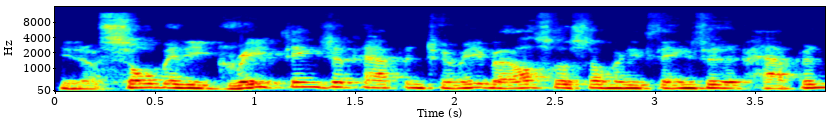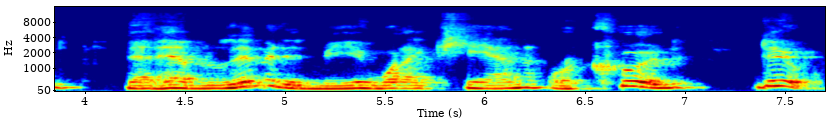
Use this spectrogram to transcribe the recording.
you know, so many great things have happened to me, but also so many things that have happened that have limited me in what I can or could do.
